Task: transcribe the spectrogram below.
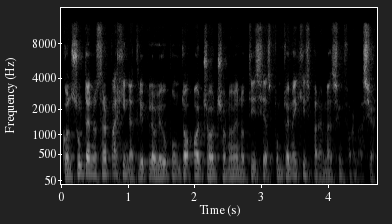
Consulta nuestra página www.889noticias.mx para más información.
